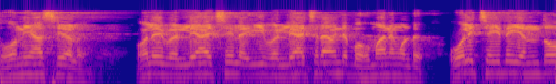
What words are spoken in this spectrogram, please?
തോന്നിയാസികൾ. ഓലെ വെള്ളിയാഴ്ചയിലെ ഈ വെള്ളിയാഴ്ച രാവിന്റെ ബഹുമാനം കൊണ്ട് ഓലി ചെയ്ത എന്തോ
